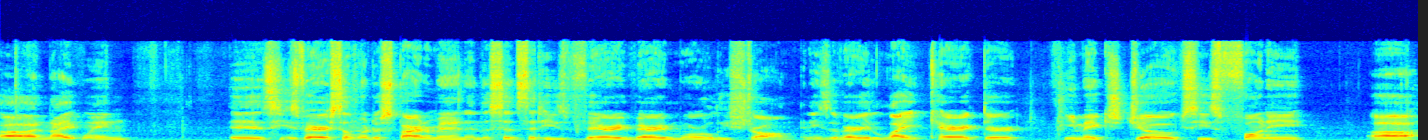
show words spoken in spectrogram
uh, Nightwing is he's very similar to Spider-Man in the sense that he's very, very morally strong, and he's a very light character. He makes jokes. He's funny. Uh,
